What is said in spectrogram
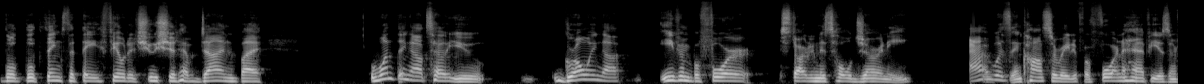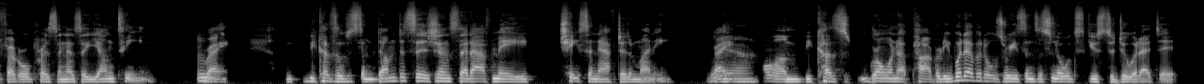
the, the things that they feel that you should have done. But one thing I'll tell you, growing up, even before starting this whole journey, I was incarcerated for four and a half years in federal prison as a young teen, Mm. right? Because of some dumb decisions that I've made chasing after the money, right? Yeah. um, because growing up poverty, whatever those reasons, it's no excuse to do what I did.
